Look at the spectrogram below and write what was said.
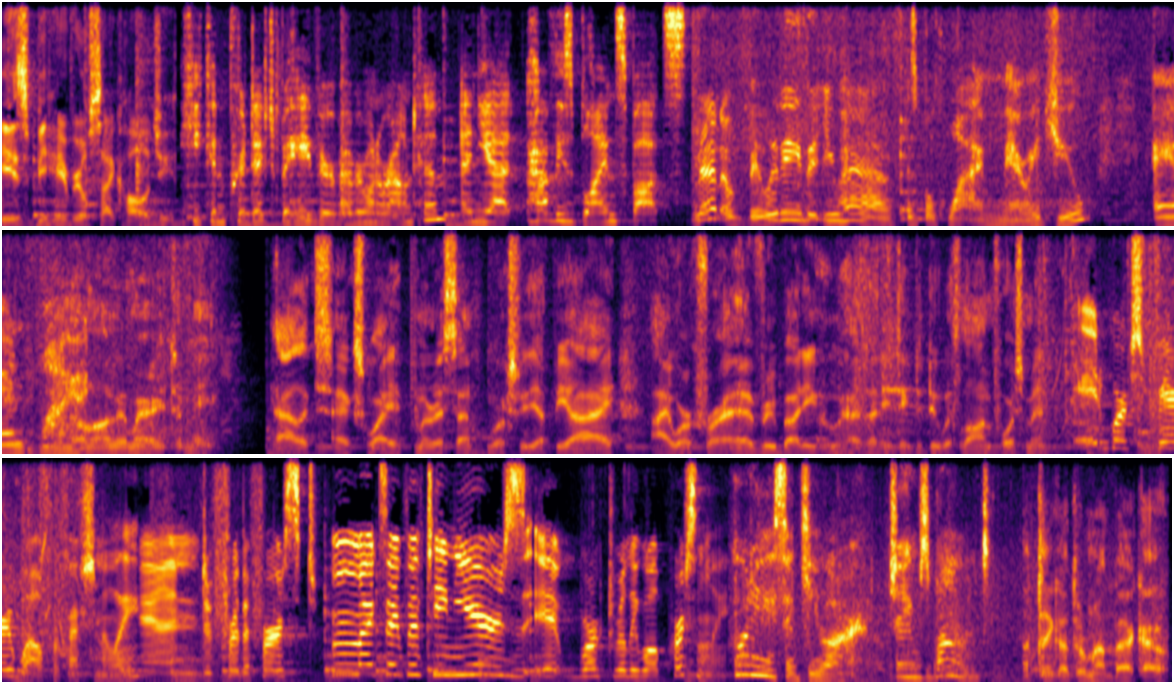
is behavioral psychology. He can predict behavior of everyone around him and yet have these blind spots. That ability that you have is both why I married you and why No longer married to me. Alec's, ex-wife, Marisa, works for the FBI. I work for everybody who has anything to do with law enforcement. It works very well professionally, and for the first, mm, I'd say 15 years, it worked really well personally. Who do you think you are? James Bond? I think I'll throw my back out.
